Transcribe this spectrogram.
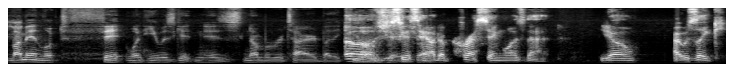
my man looked fit when he was getting his number retired by the. Oh, I was just gonna say how depressing was that. You know, I was like,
